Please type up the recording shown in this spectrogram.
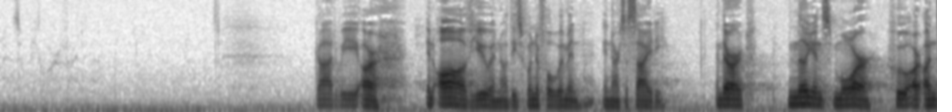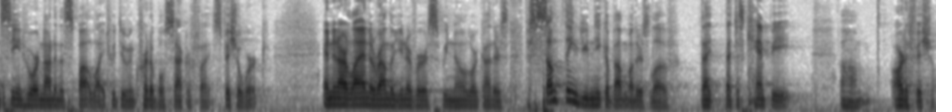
And so be glorified. God, we are in awe of you and of these wonderful women in our society. And there are millions more who are unseen, who are not in the spotlight, who do incredible sacrifice, official work. And in our land and around the universe, we know, Lord God, there's, there's something unique about mother's love that, that just can't be um, artificial.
